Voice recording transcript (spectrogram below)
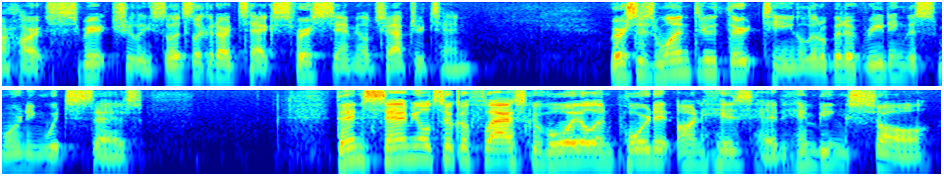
our hearts spiritually. So let's look at our text, 1 Samuel chapter 10, verses 1 through 13, a little bit of reading this morning, which says, Then Samuel took a flask of oil and poured it on his head, him being Saul,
